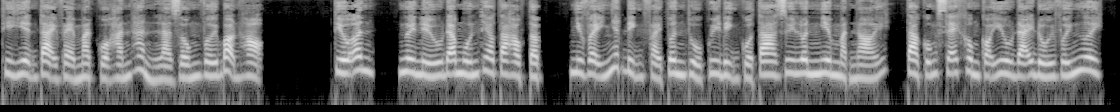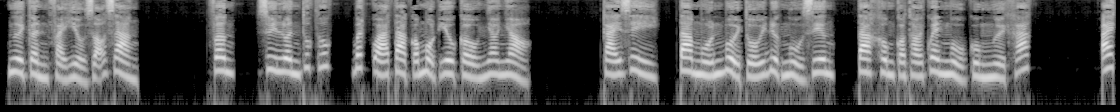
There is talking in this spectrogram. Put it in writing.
thì hiện tại vẻ mặt của hắn hẳn là giống với bọn họ. Tiếu Ân, người nếu đã muốn theo ta học tập, như vậy nhất định phải tuân thủ quy định của ta Duy Luân nghiêm mặt nói, ta cũng sẽ không có ưu đãi đối với ngươi, ngươi cần phải hiểu rõ ràng. Vâng, Duy Luân thúc thúc, bất quá ta có một yêu cầu nho nhỏ. Cái gì, ta muốn buổi tối được ngủ riêng, ta không có thói quen ngủ cùng người khác. Ách,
